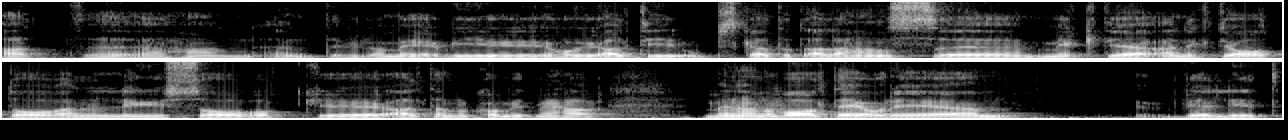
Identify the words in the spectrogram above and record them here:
att eh, han inte vill vara med. Vi har ju alltid uppskattat alla hans eh, mäktiga anekdoter, analyser och eh, allt han har kommit med här. Men han har valt det och det är mm, väldigt,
